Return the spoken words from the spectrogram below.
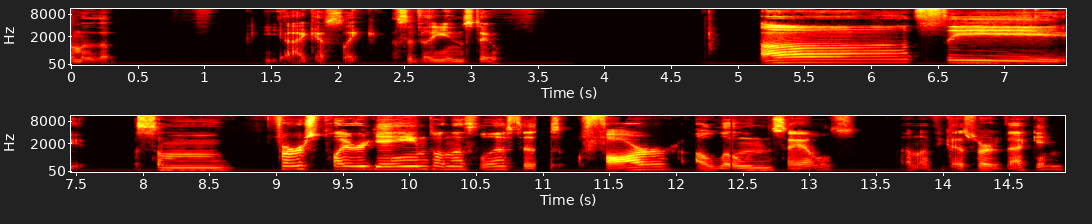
Some of the, yeah, I guess like civilians too. Uh, let's see. Some first player games on this list is FAR: Lone Sails. I don't know if you guys heard of that game.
